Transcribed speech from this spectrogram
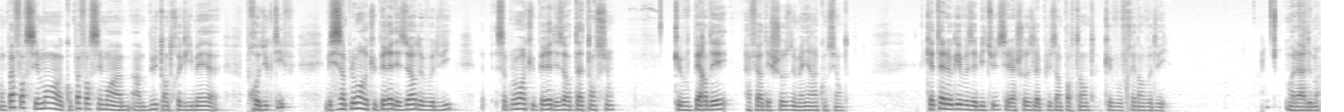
n'ont pas forcément, pas forcément un, but entre guillemets euh, productif, mais c'est simplement récupérer des heures de votre vie, simplement récupérer des heures d'attention que vous perdez à faire des choses de manière inconsciente. Cataloguer vos habitudes, c'est la chose la plus importante que vous ferez dans votre vie. Voilà, à demain.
